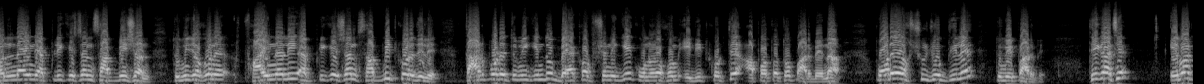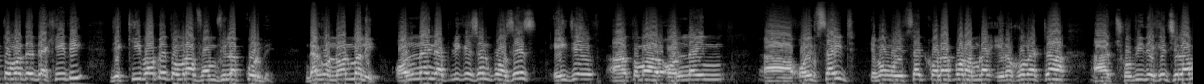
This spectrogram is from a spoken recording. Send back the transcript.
অনলাইন অ্যাপ্লিকেশন সাবমিশন তুমি যখন ফাইনালি অ্যাপ্লিকেশন সাবমিট করে দিলে, তারপরে তুমি কিন্তু ব্যাক অপশনে গিয়ে কোনো রকম এডিট করতে আপাতত পারবে না। পরে সুযোগ দিলে তুমি পারবে। ঠিক আছে? এবার তোমাদের দেখিয়ে দিই যে কীভাবে তোমরা ফর্ম ফিল আপ করবে। দেখো নর্মালি অনলাইন অ্যাপ্লিকেশন প্রসেস এই যে তোমার অনলাইন ওয়েবসাইট এবং ওয়েবসাইট করার পর আমরা এরকম একটা ছবি দেখেছিলাম,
